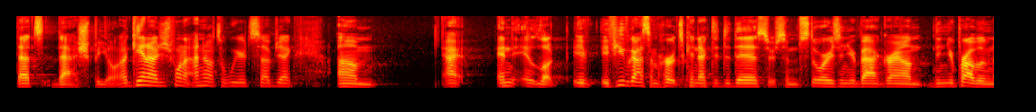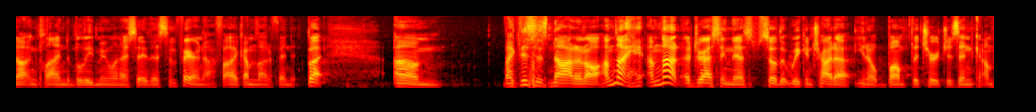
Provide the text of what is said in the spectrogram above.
that's that spiel. Again, I just want to. I know it's a weird subject. Um, I, and it, look, if, if you've got some hurts connected to this or some stories in your background, then you're probably not inclined to believe me when I say this, and fair enough. Like I'm not offended, but. Um, like this is not at all. I'm not I'm not addressing this so that we can try to, you know, bump the church's income.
